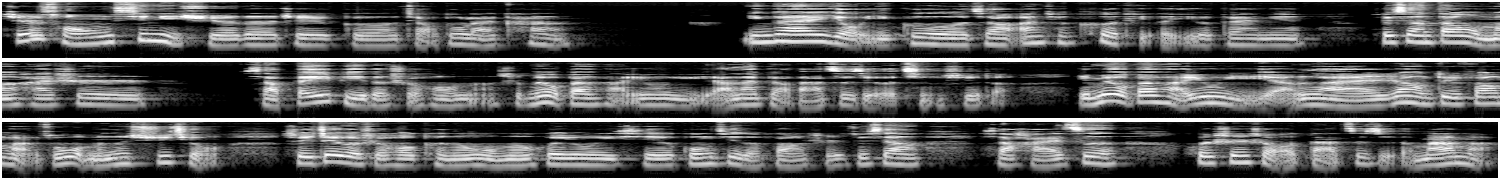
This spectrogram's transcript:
其实从心理学的这个角度来看，应该有一个叫安全客体的一个概念，就像当我们还是。小 baby 的时候呢，是没有办法用语言来表达自己的情绪的，也没有办法用语言来让对方满足我们的需求，所以这个时候可能我们会用一些攻击的方式，就像小孩子会伸手打自己的妈妈。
